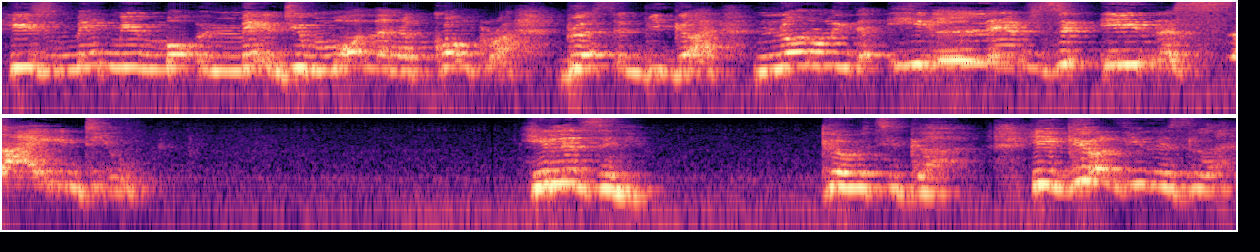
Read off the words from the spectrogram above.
He's made me more, made you more than a conqueror. Blessed be God. Not only that, he lives inside you. He lives in you. Glory to God. He gave you his life.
